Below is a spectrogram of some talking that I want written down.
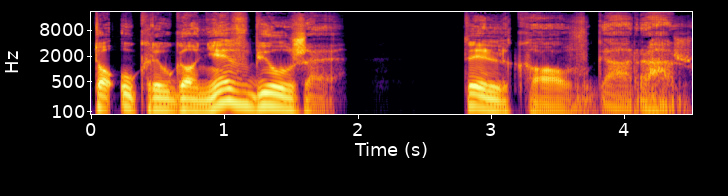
to ukrył go nie w biurze, tylko w garażu?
